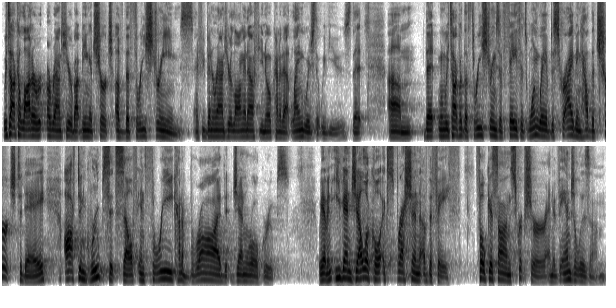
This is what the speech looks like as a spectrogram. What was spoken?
We talk a lot around here about being a church of the three streams. And if you've been around here long enough, you know kind of that language that we've used that um, that when we talk about the three streams of faith, it's one way of describing how the church today often groups itself in three kind of broad general groups. We have an evangelical expression of the faith, focus on scripture and evangelism,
